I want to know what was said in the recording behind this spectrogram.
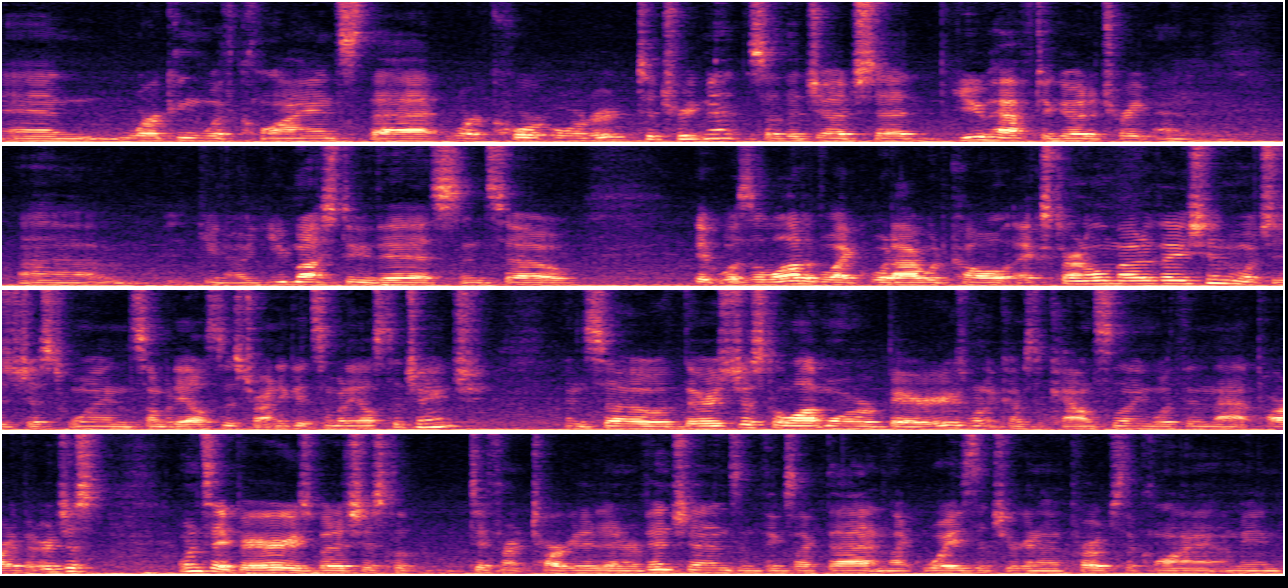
and working with clients that were court ordered to treatment. So the judge said, You have to go to treatment. Um, you know, you must do this. And so it was a lot of like what I would call external motivation, which is just when somebody else is trying to get somebody else to change. And so there's just a lot more barriers when it comes to counseling within that part of it, or just I wouldn't say barriers, but it's just different targeted interventions and things like that, and like ways that you're going to approach the client. I mean,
